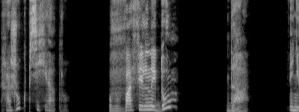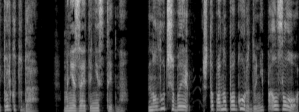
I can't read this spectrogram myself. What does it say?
хожу к психиатру». В вафельный дом? Да. И не только туда. Мне за это не стыдно. Но лучше бы, чтоб оно по городу не ползло,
